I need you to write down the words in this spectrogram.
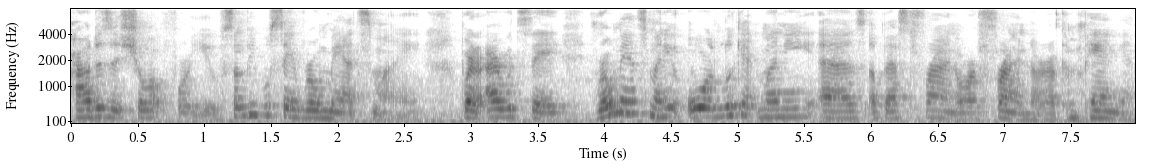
How does it show up for you? Some people say romance money, but I would say romance money or look at money as a best friend or a friend or a companion.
